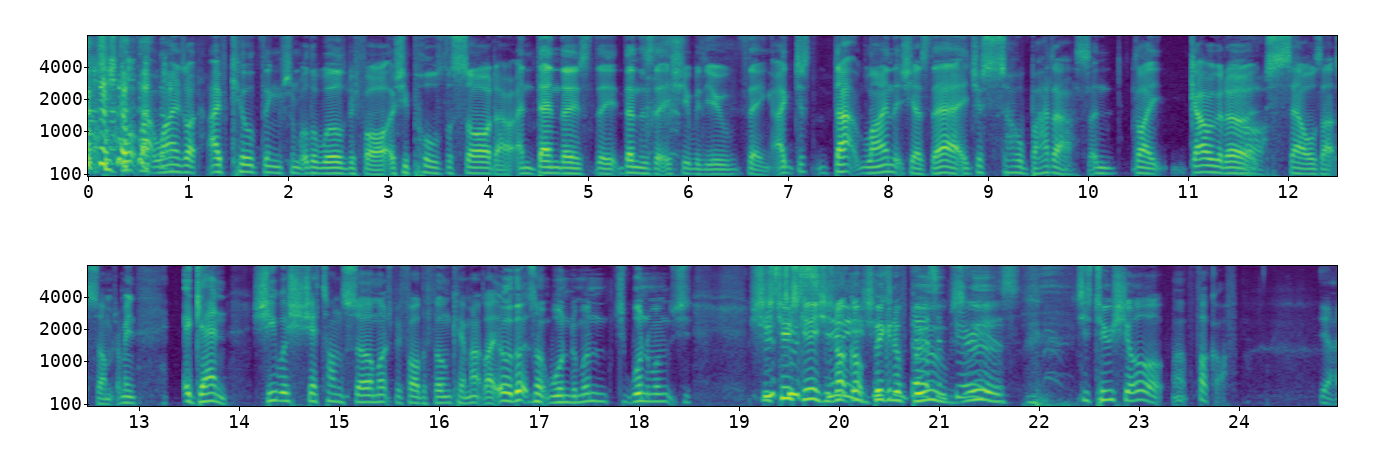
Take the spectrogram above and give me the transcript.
like she's got that line like I've killed things from other worlds before as she pulls the sword out and then there's the then there's the issue with you thing. I just that line that she has there, it's just so badass and like Gal Gadot Oh. sells that so much. I mean, again, she was shit on so much before the film came out. Like, oh, that's not Wonder Woman. Wonder Woman. She, she's, too skinny. She's not got She's big enough boobs. She's too short. Oh, fuck off. yeah.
